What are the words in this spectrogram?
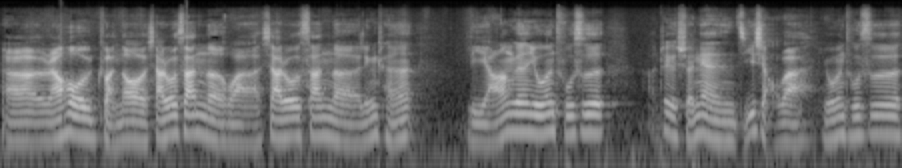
呃，然后转到下周三的话，下周三的凌晨。里昂跟尤文图斯啊，这个悬念极小吧？尤文图斯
